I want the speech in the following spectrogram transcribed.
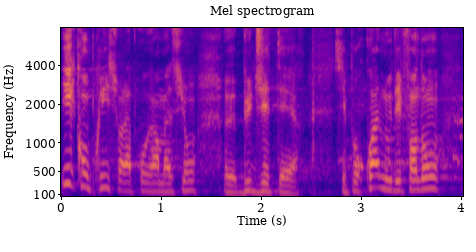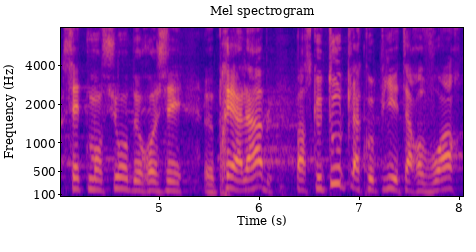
y compris sur la programmation euh, budgétaire. C'est pourquoi nous défendons cette mention de rejet euh, préalable, parce que toute la copie est à revoir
